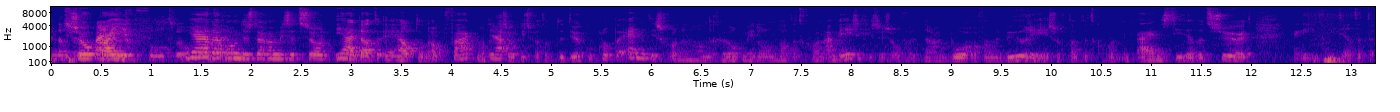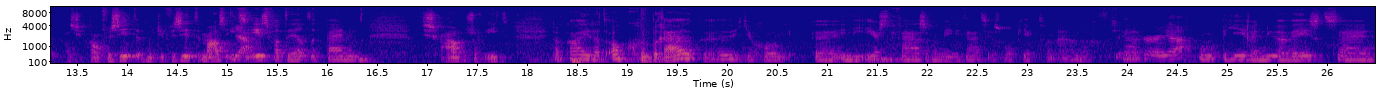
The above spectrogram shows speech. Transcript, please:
En dat is Zo kan je- gevoeld wil Ja, worden. daarom, dus daarom is het zo. Ja, dat helpt dan ook vaak. Want het Ja. is ook iets wat op de deur kan kloppen. En het is gewoon een handig hulpmiddel omdat het gewoon aanwezig is. Dus of het nou het boren van de buren is. Of dat het gewoon in pijn is die de hele tijd zeurt. Kijk, je hoeft niet de hele tijd, als je kan verzitten, moet je verzitten. Maar als iets Ja. is wat de hele tijd pijn doet, je schouders of iets, dan kan je dat ook gebruiken. Weet je, gewoon eh, in die eerste fase van meditatie als object van aandacht. Zeker, ja. om hier en nu aanwezig te zijn.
